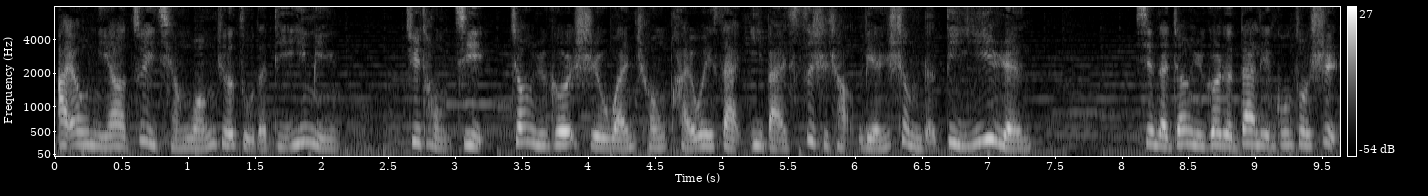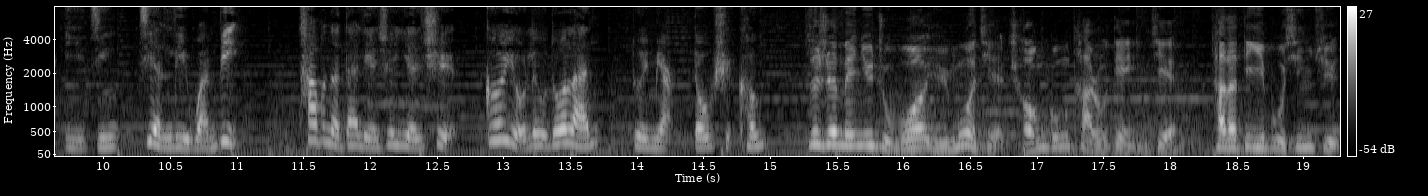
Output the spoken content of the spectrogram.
艾欧尼亚最强王者组的第一名。据统计，章鱼哥是完成排位赛一百四十场连胜的第一人。现在章鱼哥的代练工作室已经建立完毕，他们的代练宣言是：哥有六多蓝，对面都是坑。资深美女主播雨墨姐成功踏入电影界，她的第一部新剧《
